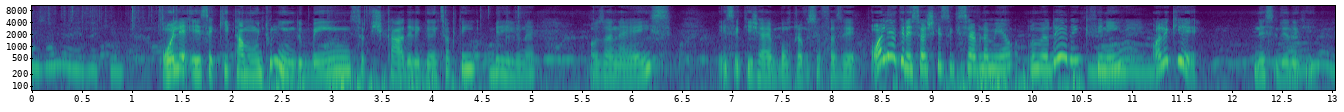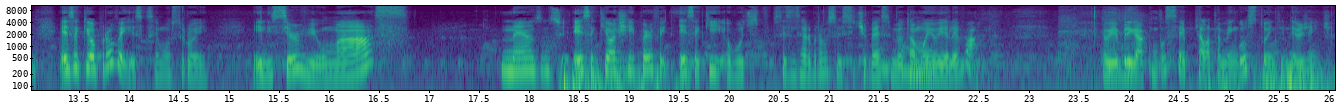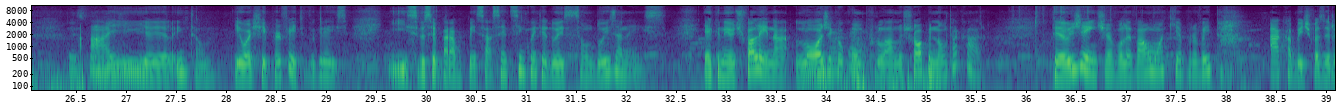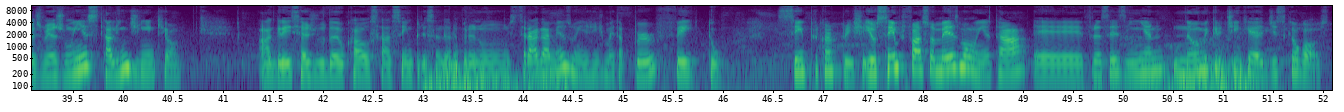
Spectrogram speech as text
Olha, esse aqui tá muito lindo, bem sofisticado, elegante, só que tem brilho, né? Os anéis. Esse aqui já é bom pra você fazer. Olha, Grace, eu acho que esse aqui serve na minha, no meu dedo, hein? Que fininho. Olha aqui. Nesse dedo aqui. Esse aqui eu provei, esse que você mostrou aí. Ele serviu, mas... Né, esse aqui eu achei perfeito. Esse aqui, eu vou ser sincera pra você, se tivesse meu tamanho eu ia levar. Eu ia brigar com você, porque ela também gostou, entendeu, gente? Aí, ela, então, eu achei perfeito, viu, Grace? E se você parar pra pensar, 152 são dois anéis. E é que nem eu te falei, na loja que eu compro lá no shopping não tá caro. Então, gente, já vou levar um aqui aproveitar. Ah, acabei de fazer as minhas unhas, tá lindinha aqui, ó. A Grace ajuda eu calçar sempre essa dela pra não estragar minhas unhas, gente, mas tá perfeito. Sempre capricha. E eu sempre faço a mesma unha, tá? É francesinha, não me critique, é disso que eu gosto.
